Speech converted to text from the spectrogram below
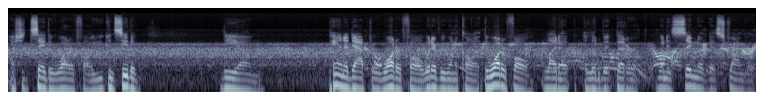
I should say the waterfall. You can see the the um, pan adapter waterfall, whatever you want to call it. The waterfall light up a little bit better when his signal gets stronger.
